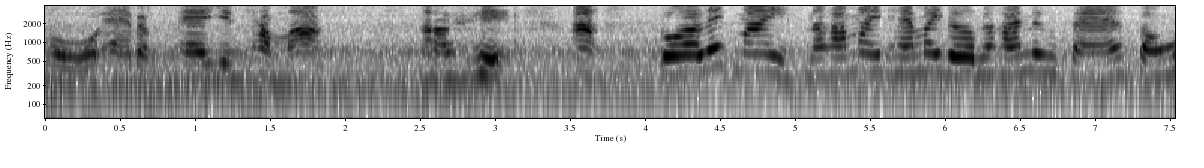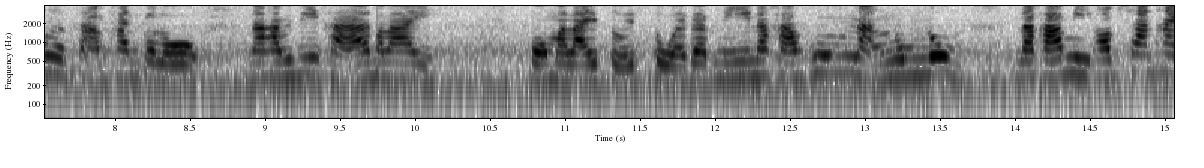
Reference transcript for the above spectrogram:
โหแอร์แบบแอร์เย็นฉ่ำมาก นะคะพี่อะตัวเลขไม่นะคะ ไม่แท้ไม่เดิมนะคะ 1 2 3 0 0 0กิโลนะคะพี่พี่ๆคะมาลัยพวงมาลัยสวยๆ แบบนี้นะคะ หุ้มหนังนุ่มๆนะคะ มีออปชันให้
